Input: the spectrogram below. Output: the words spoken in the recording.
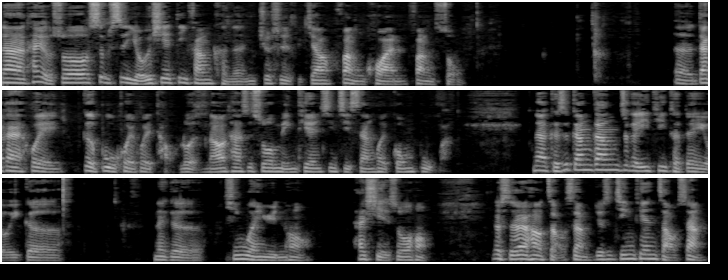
那他有说，是不是有一些地方可能就是比较放宽放松？呃，大概会各部会会讨论，然后他是说明天星期三会公布嘛。那可是刚刚这个 ET Today 有一个那个新闻云哈，他写说哈，二十二号早上就是今天早上，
